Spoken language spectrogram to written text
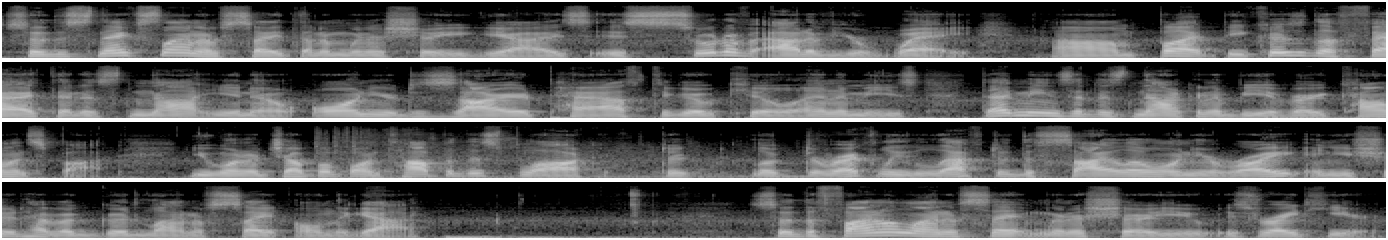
So this next line of sight that I'm going to show you guys is sort of out of your way, um, but because of the fact that it's not, you know, on your desired path to go kill enemies, that means that it's not going to be a very common spot. You want to jump up on top of this block, to look directly left of the silo on your right, and you should have a good line of sight on the guy. So the final line of sight I'm going to show you is right here.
